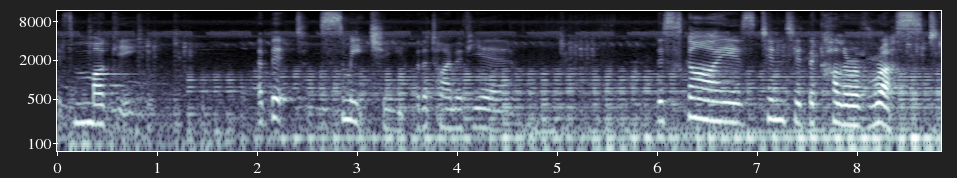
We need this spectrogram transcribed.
It's muggy. A bit smeechy for the time of year. The sky is tinted the colour of rust,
